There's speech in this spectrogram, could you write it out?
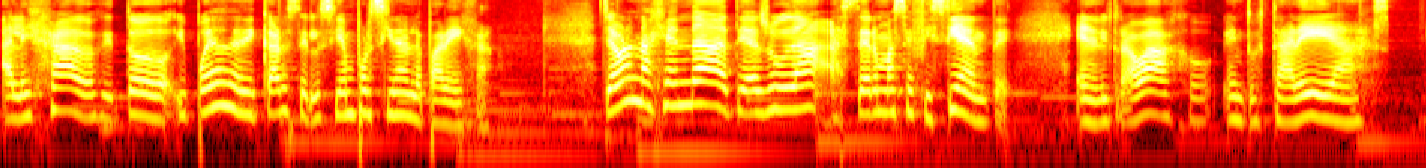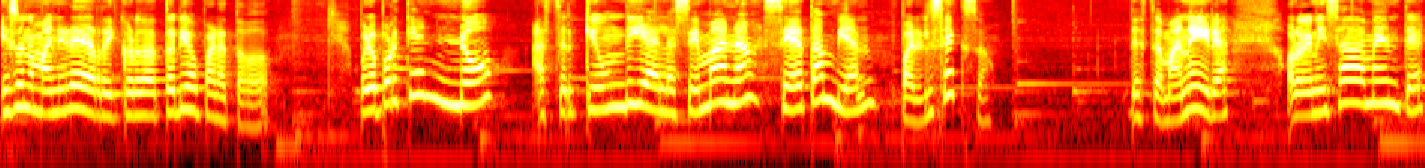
alejados de todo y puedan dedicarse el 100% a la pareja. Llevar una agenda te ayuda a ser más eficiente en el trabajo, en tus tareas. Es una manera de recordatorio para todo. Pero ¿por qué no hacer que un día a la semana sea también para el sexo? De esta manera, organizadamente,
